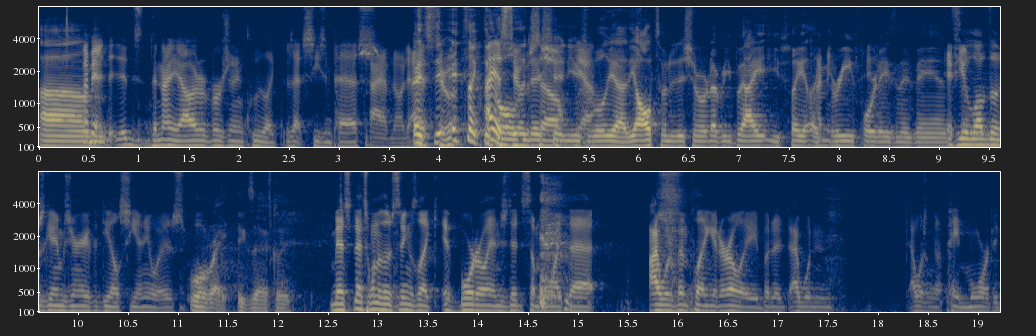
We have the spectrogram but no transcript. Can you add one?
Um, I mean, it's the ninety dollar version include like is that season pass? I have no idea. it's, assume- it's like the I gold assume so, edition, yeah. usual. Yeah. the ultimate edition or whatever. You buy it, you play it like mean, three, four days in advance. If you and- love those games, you're gonna get the DLC anyways. Well, right, exactly. I mean, that's, that's one of those things. Like if Borderlands did something like that, I would have been playing it early, but it, I wouldn't. I wasn't gonna pay more to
